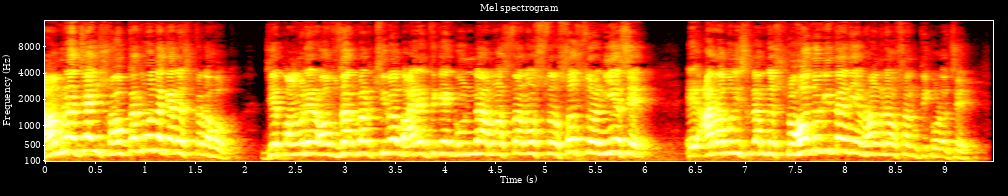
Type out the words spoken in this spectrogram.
আমরা চাই শওকাত মোল্লাকে অ্যারেস্ট করা হোক। যে পামরের অবজারভার ছিল, বাইরে থেকে গুন্ডা, মাস্তান, অস্ত্র, শস্ত্র নিয়েছে। এই আরাবুল ইসলামদের সহযোগিতা নিয়ে ভাঙড়ে অশান্তি করেছে।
